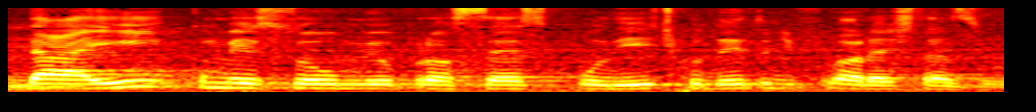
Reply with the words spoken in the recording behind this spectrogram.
Uhum. Daí começou o meu processo político dentro de Floresta Azul.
